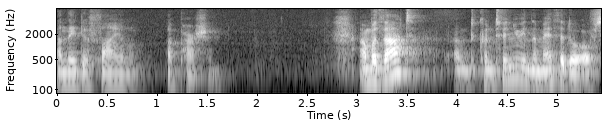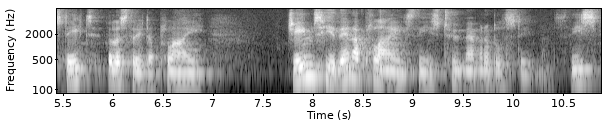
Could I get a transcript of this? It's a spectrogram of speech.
and they defile a person. And with that, and continuing the method of state, illustrate, apply, James here then applies these two memorable statements, these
